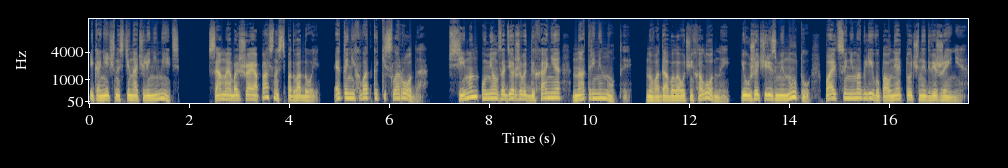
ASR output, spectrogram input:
и конечности начали неметь. Самая большая опасность под водой — это нехватка кислорода. Симон умел задерживать дыхание на три минуты, но вода была очень холодной, и уже через минуту пальцы не могли выполнять точные движения.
